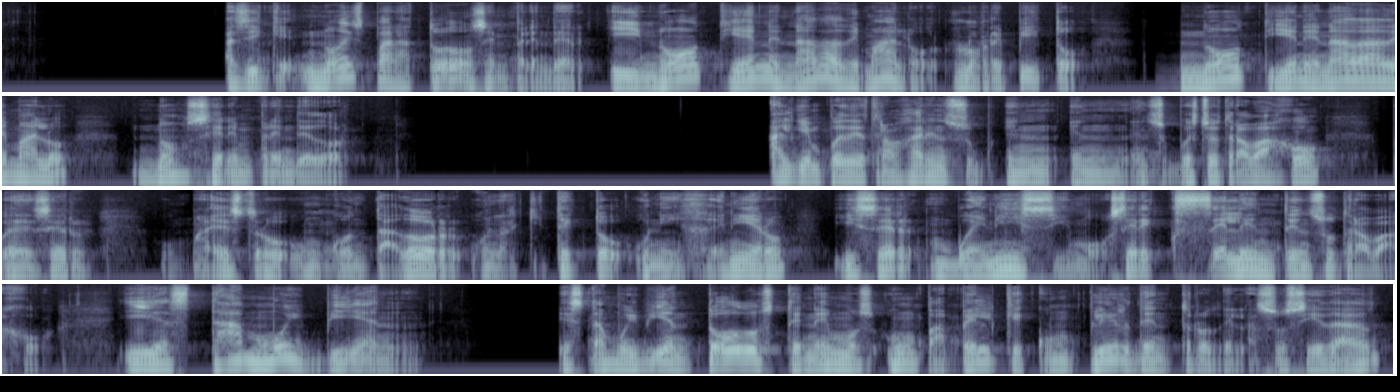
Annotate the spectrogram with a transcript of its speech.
Así que no es para todos emprender y no tiene nada de malo, lo repito, no tiene nada de malo no ser emprendedor. Alguien puede trabajar en su, en su puesto de trabajo, puede ser un maestro, un contador, un arquitecto, un ingeniero y ser buenísimo, ser excelente en su trabajo. Y está muy bien, está muy bien. Todos tenemos un papel que cumplir dentro de la sociedad,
